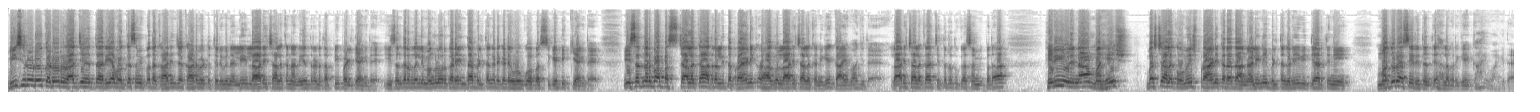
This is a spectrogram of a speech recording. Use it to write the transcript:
ಬಿಸಿ ರೋಡು ಕಡೂರು ರಾಜ್ಯ ಹೆದ್ದಾರಿಯ ಒಗ್ಗ ಸಮೀಪದ ಕಾರಿಂಜ ಕಾಡಬೆಟ್ಟು ತಿರುವಿನಲ್ಲಿ ಲಾರಿ ಚಾಲಕನ ನಿಯಂತ್ರಣ ತಪ್ಪಿ ಪಲ್ಟಿಯಾಗಿದೆ. ಈ ಸಂದರ್ಭದಲ್ಲಿ ಮಂಗಳೂರು ಕಡೆಯಿಂದ ಬೆಳ್ತಂಗಡಿ ಕಡೆ ಹೋಗುವ ಬಸ್ಗೆ ಡಿಕ್ಕಿಯಾಗಿದೆ. ಈ ಸಂದರ್ಭ ಬಸ್ ಚಾಲಕ, ಅದರಲ್ಲಿದ್ದ ಪ್ರಯಾಣಿಕರು ಹಾಗೂ ಲಾರಿ ಚಾಲಕನಿಗೆ ಗಾಯವಾಗಿದೆ. ಲಾರಿ ಚಾಲಕ ಚಿತ್ರದುರ್ಗ ಸಮೀಪದ ಹಿರಿಯೂರಿನ ಮಹೇಶ್, ಬಸ್ ಚಾಲಕ ಉಮೇಶ್, ಪ್ರಯಾಣಿಕರಾದ ನಳಿನಿ, ಬೆಳ್ತಂಗಡಿ ವಿದ್ಯಾರ್ಥಿನಿ ಮಧುರ ಸೇರಿದಂತೆ ಹಲವರಿಗೆ ಗಾಯವಾಗಿದೆ.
